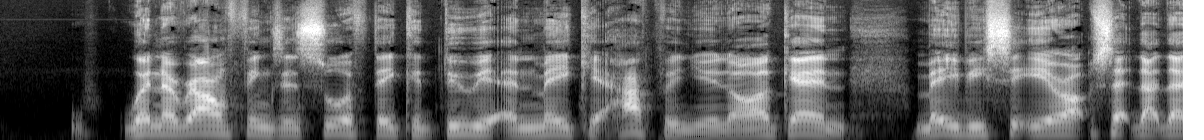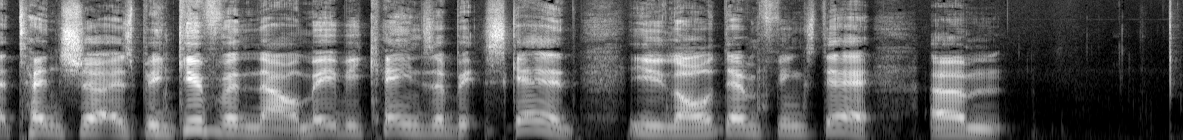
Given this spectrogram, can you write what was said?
went around things and saw if they could do it and make it happen. You know, again, maybe City are upset that that 10 shirt has been given now. Maybe Kane's a bit scared, you know, them things there. Um,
